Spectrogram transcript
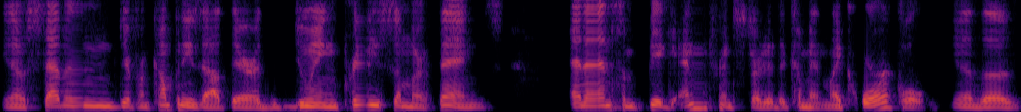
you know, seven different companies out there doing pretty similar things. And then some big entrants started to come in, like Oracle, you know, the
